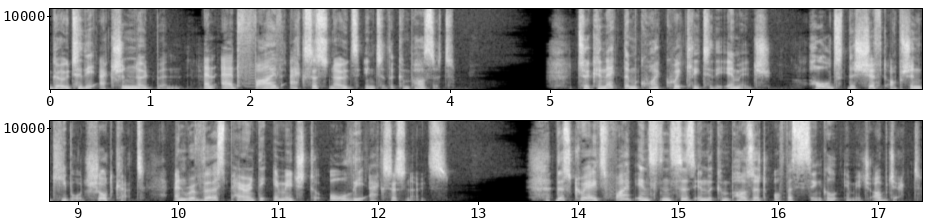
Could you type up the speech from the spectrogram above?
Go to the Action Node bin and add five axis nodes into the composite. To connect them quite quickly to the image, hold the Shift Option keyboard shortcut and reverse parent the image to all the axis nodes. This creates five instances in the composite of a single image object.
